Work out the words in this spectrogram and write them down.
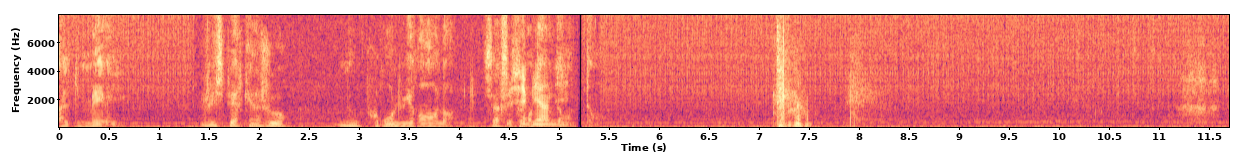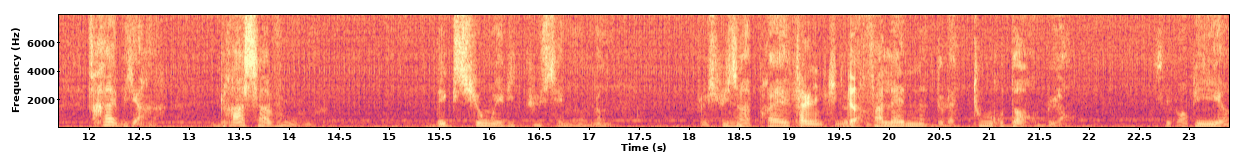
Altmeri. J'espère qu'un jour, nous pourrons lui rendre sa splendeur d'antan. Très bien. Grâce à vous, Dexion Evicus est mon nom. Je suis un prêtre de la phalène de la tour d'or blanc. Ces vampires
